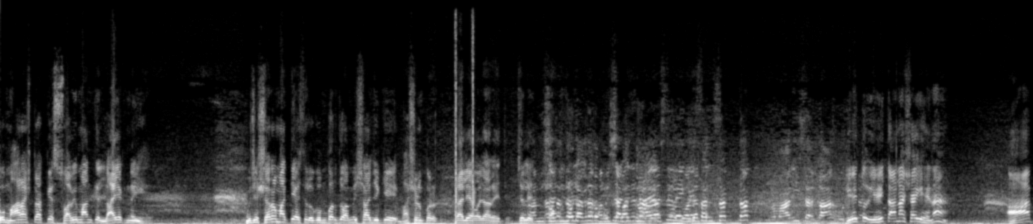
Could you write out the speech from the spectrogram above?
वो महाराष्ट्र के स्वाभिमान के लायक नहीं है। मुझे शर्म आती है ऐसे लोगों पर जो अमित शाह जी के भाषण पर तालियाँ बजा रहे थे। चले अमित शाह जी उद्धव ठाकरे को अमित शाह जी ने विधायक से लेकर 2000 संसद तक हमारी सरकार ये तो यही तानाशाही है ना। आप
